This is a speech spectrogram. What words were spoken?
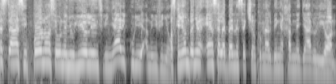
instance yi prononcé wu nañu lii leen si fi ñaari courrier am na yu fi ñëw parce que ñoom dañoo installé benn section communale bi nga xam ne jaarul yoon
